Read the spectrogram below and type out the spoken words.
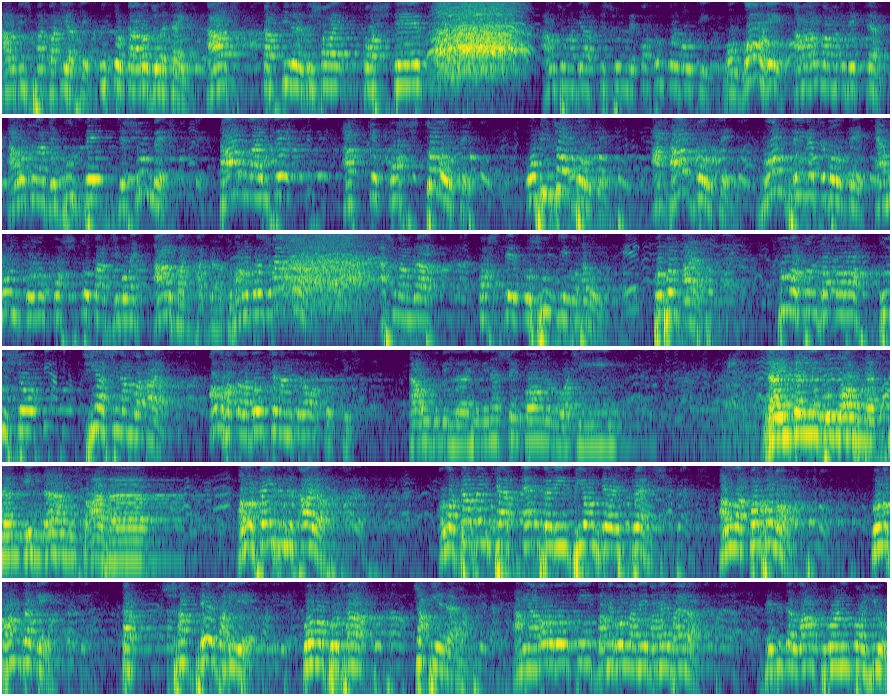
আর বিশ ভাগ বাকি আছে। উত্তরটা আরও জোরে চাই। আজ তাফসিরের বিষয় কষ্টের আলোচনা যে আজকে শুনবে, কসম করে বলছি আমার আমাকে দেখছেন। আলোচনা যে বুঝবে, যে শুনবে, তার লাইফে আজকে কষ্ট বলতে, অভিযোগ বলতে, আঘাত বলতে মন ভেঙে গেছে বলতে এমন কোন কষ্ট তার জীবনে আর বাকি থাকবে না। সমানের পরে আসুন আমরা কষ্টের ওষুধ নিয়ে কথা বলি। প্রথম আয়াত, সূরাতুল বাকারা 286 নম্বর আয়াত। আল্লাহ তাআলা বলছেন, আমি তেলাওয়াত করছি। আউযু বিল্লাহি মিনাশ শাইতানির রাজীম। لا يكلف الله نفسا إلا وسعها Allah says in this ayah Allah doesn't test anybody beyond their strength আল্লাহ কখনো কোন বান্দাকে তার সাধ্যের বাহিরে কোন বোঝা চাপিয়ে দেয় না আমি আবারও বলছি বামে বললাম এই বামের ভাইরা this is the last warning for you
